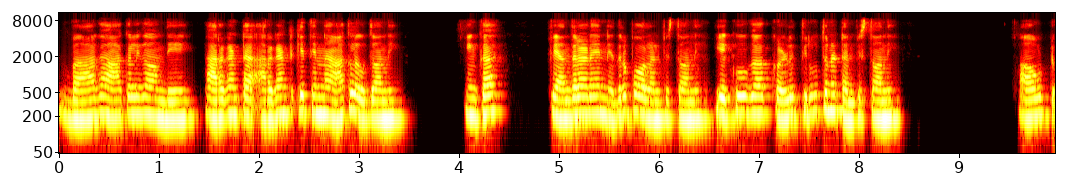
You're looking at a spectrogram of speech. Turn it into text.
బాగా ఆకలిగా ఉంది. అరగంట అరగంటకి తిన్న ఆకలి అవుతోంది ఇంకా పెందలాడే నిద్రపోవాలనిపిస్తోంది. ఎక్కువగా కళ్ళు తిరుగుతున్నట్టు అనిపిస్తోంది. Out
